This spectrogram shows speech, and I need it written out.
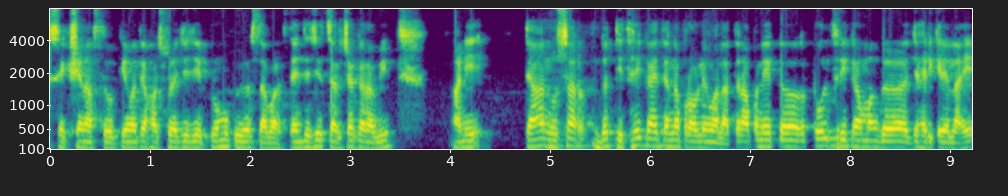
सेक्शन असतो किंवा त्या हॉस्पिटलचे जे प्रमुख व्यवस्थापक असतात त्यांच्याशी चर्चा करावी. आणि त्यानुसार जर तिथे काय त्यांना प्रॉब्लेम आला तर आपण एक टोल फ्री क्रमांक जाहीर केलेला आहे.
